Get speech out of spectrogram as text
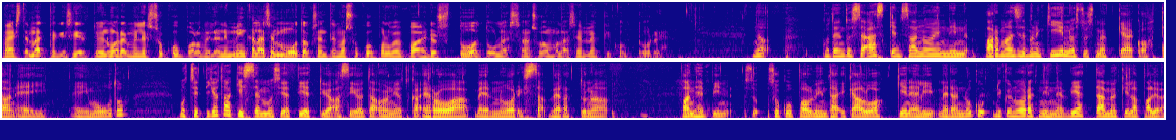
väistämättäkin siirtyy nuoremmille sukupolville, niin minkälaisen muutoksen tämä sukupolvenvaihdos tuo tullessaan suomalaiseen mökkikulttuuriin? No, kuten tuossa äsken sanoin, niin varmaan semmoinen kiinnostus mökkejä kohtaan ei, ei muutu. Mutta sitten jotakin semmoisia tiettyjä asioita on, jotka eroaa meidän nuorissa verrattuna vanhempiin su- sukupolviin tai ikäluokkiin. Eli meidän nuku- nykynuoret, niin ne viettää mökillä paljon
